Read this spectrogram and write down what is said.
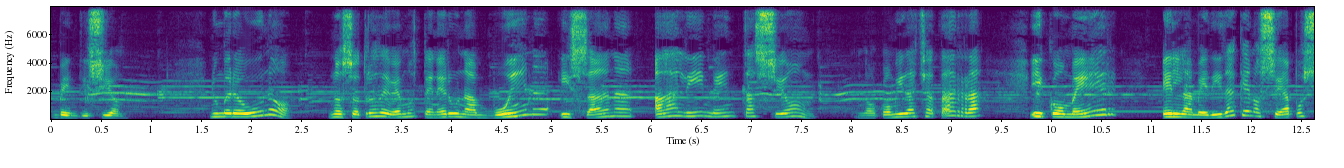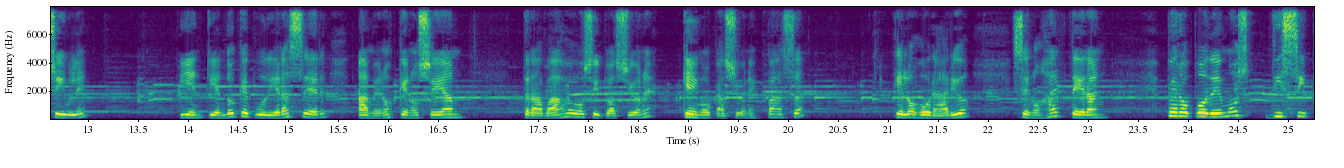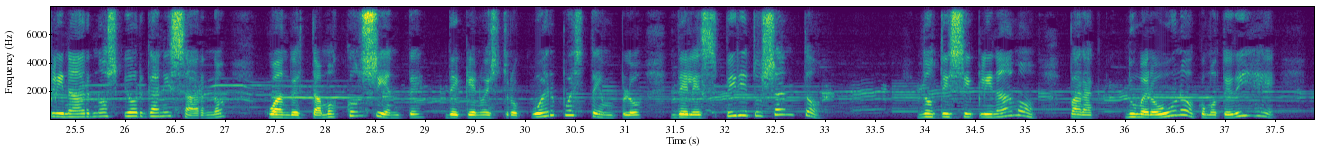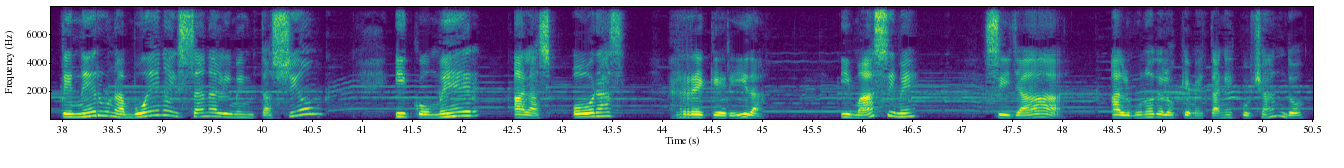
bendición. Número uno, nosotros debemos tener una buena y sana alimentación, no comida chatarra, y comer en la medida que nos sea posible, y entiendo que pudiera ser, a menos que no sean trabajos o situaciones que en ocasiones pasa, que los horarios se nos alteran, pero podemos disciplinarnos y organizarnos cuando estamos conscientes de que nuestro cuerpo es templo del Espíritu Santo. Nos disciplinamos para, número uno, como te dije, tener una buena y sana alimentación y comer a las horas requeridas. Y máxime, si ya alguno de los que me están escuchando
